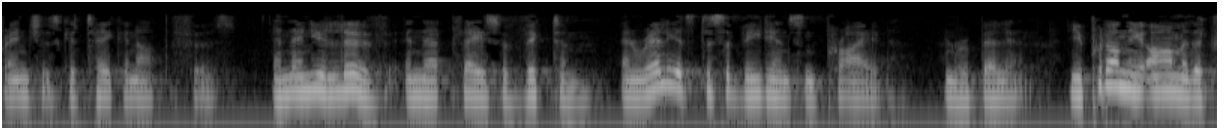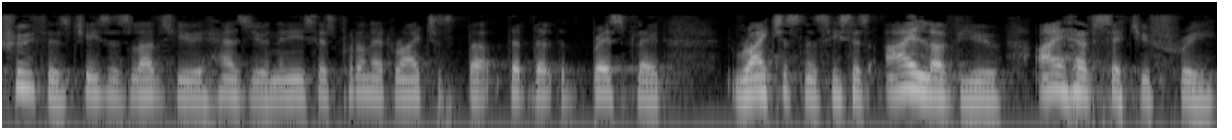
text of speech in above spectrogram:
fringes get taken out the first. And then you live in that place of victim. And really, it's disobedience and pride and rebellion. You put on the armor. The truth is, Jesus loves you, has you. And then He says, put on that righteous belt, the, the, the breastplate righteousness. He says, I love you. I have set you free.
